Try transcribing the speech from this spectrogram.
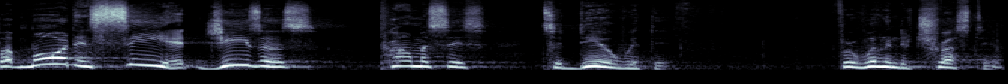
But more than see it, Jesus promises to deal with it if we're willing to trust him.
